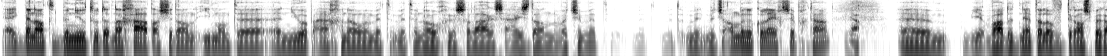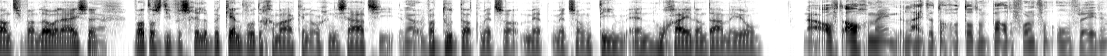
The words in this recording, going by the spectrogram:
Ja, ik ben altijd benieuwd hoe dat dan gaat. Als je dan iemand eh, nieuw hebt aangenomen met, met een hogere salariseis dan wat je met, met, met, met, met je andere collega's hebt gedaan. Ja. Ehm, we hadden het net al over transparantie van looneisen. ja. Wat als die verschillen bekend worden gemaakt in een organisatie? Ja. Wat doet dat met, zo, met, met zo'n team en hoe ga je dan daarmee om? Nou, over het algemeen leidt het toch wel tot een bepaalde vorm van onvrede.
